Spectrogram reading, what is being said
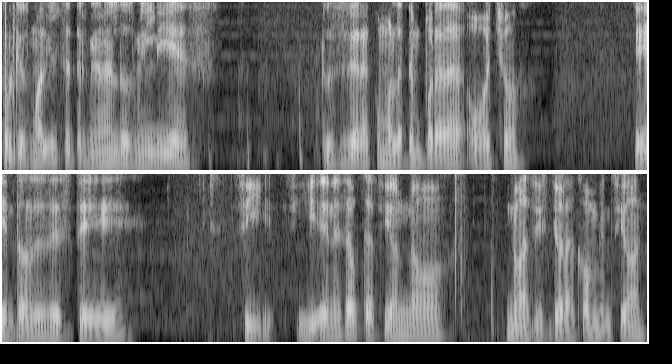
Porque Smallville se terminó en el 2010. Entonces era como la temporada 8. Entonces, este Sí, sí, en esa ocasión no, no asistió a la convención.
